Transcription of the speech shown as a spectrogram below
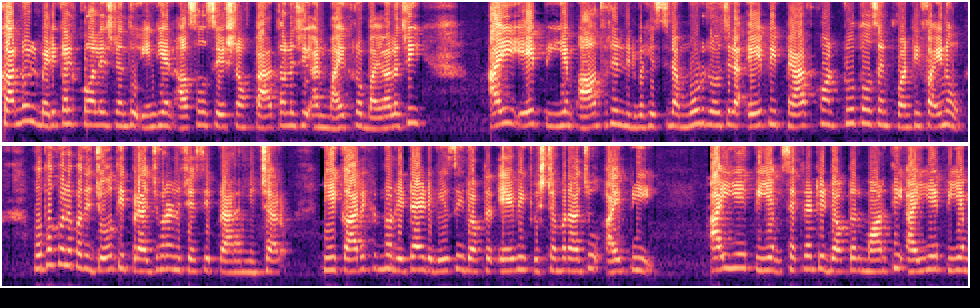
కర్నూలు మెడికల్ కాలేజ్ నందు Indian association of pathology and microbiology IAPM ఆధ్వర్యంలో నిర్వహిస్తున్న మూడు రోజుల AP PAFCON two thousand twenty ఫైవ్ను ఉపకులపతి జ్యోతి ప్రజ్వలన చేసి ప్రారంభించారు. ఈ కార్యక్రమంలో retired BC doctor AV Krishnamaraju IP IAPM secretary doctor Maruti IAPM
